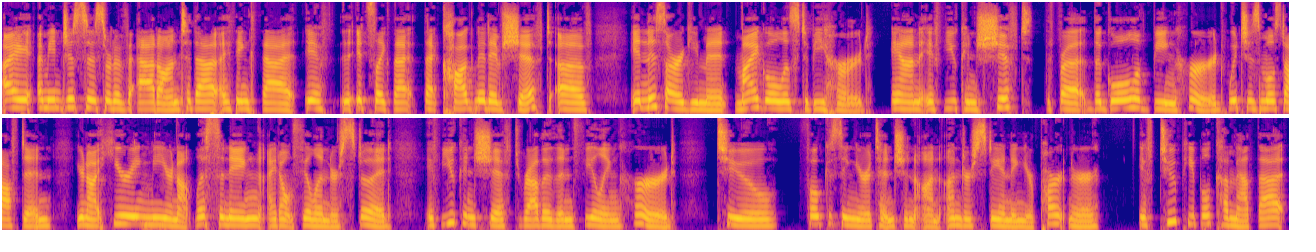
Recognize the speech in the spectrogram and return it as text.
I I mean just to sort of add on to that, I think that if it's like that that cognitive shift of in this argument, my goal is to be heard. And if you can shift the the goal of being heard, which is most often you're not hearing me, mm-hmm. you're not listening, I don't feel understood. If you can shift rather than feeling heard to focusing your attention on understanding your partner, if two people come at that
